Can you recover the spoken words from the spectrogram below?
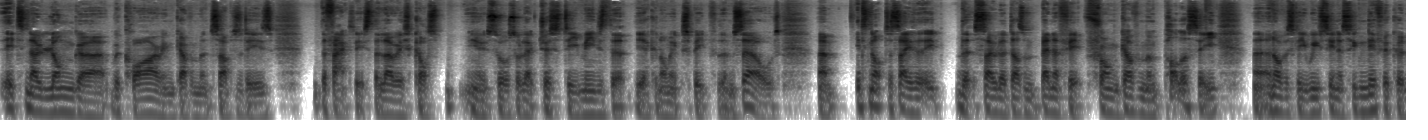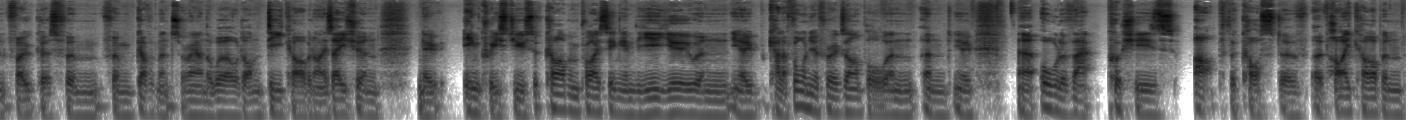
it's no longer requiring government subsidies. The fact that it's the lowest cost you know, source of electricity means that the economics speak for themselves. Um, it's not to say that it, that solar doesn't benefit from government policy, uh, and obviously we've seen a significant focus from from governments around the world on decarbonisation. You know, increased use of carbon pricing in the EU and you know California, for example, and and you know uh, all of that pushes up the cost of, of high carbon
